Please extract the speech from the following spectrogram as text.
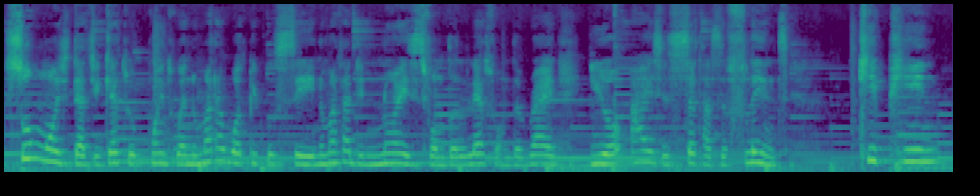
So much that you get to a point where no matter what people say, no matter the noise from the left, from the right, your eyes is set as a flint, keeping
